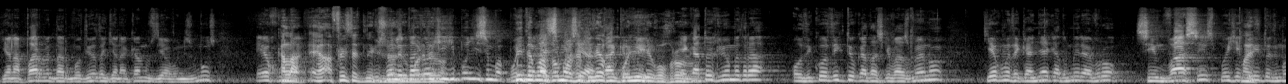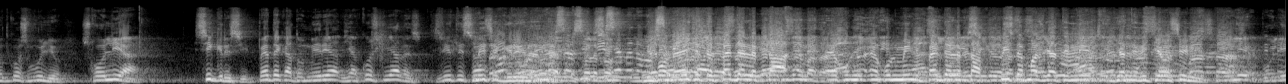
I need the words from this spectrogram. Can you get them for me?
για να πάρουμε την αρμοδιότητα και να κάνουμε τους διαγωνισμούς, έχουμε... Καλά, ε, αφήστε την Μισό 62 λεπτό, Μαρτύρου. όχι, έχει πολύ σημασία. Πείτε μας όμως, επειδή έχουμε πολύ λίγο χρόνο. 100 χιλιόμετρα οδικό δίκτυο κατασκευασμένο και έχουμε 19 εκατομμύρια ευρώ συμβάσεις που έχει εγκρίνει Μάλιστα. το Δημοτικό Συμβούλιο. Σχολεία, σύγκριση, 5 εκατομμύρια 200.000. Ζήτησα... Μη συγκρίνετε. Μπορεί να Ναι. σας ζητήσαμε να Λοιπόν, μας έχετε Μισό πέντε λεπτό, λεπτά. μισό λεπτό. Έχουν, Αν γίνει- έχουν μείνει αν πέντε γίνει- λεπτά. κύριε Πείτε μας για, την, Αναστασάκη, για τη αν δικαιοσύνη. γίνει- Πολύ, πολύ,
